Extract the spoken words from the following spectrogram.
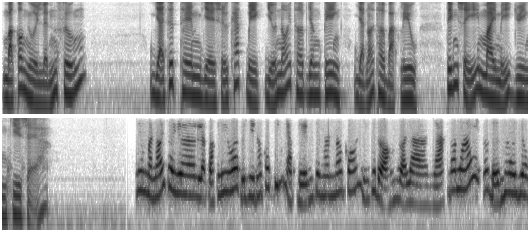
mà có người lĩnh sướng. Giải thích thêm về sự khác biệt giữa nói thơ dân tiên và nói thơ bạc liêu, tiến sĩ Mai Mỹ Duyên chia sẻ. nhưng mà nói theo ờ, là bạc liêu á, bởi vì nó có tiếng nhạc đệm cho nên nó có những cái đoạn gọi là nhạc nó lái, nó đệm hơi vô.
